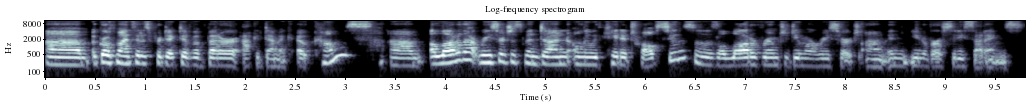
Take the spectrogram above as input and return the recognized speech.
Um, a growth mindset is predictive of better academic outcomes. Um, a lot of that research has been done only with K to 12 students, so there's a lot of room to do more research um, in university settings.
